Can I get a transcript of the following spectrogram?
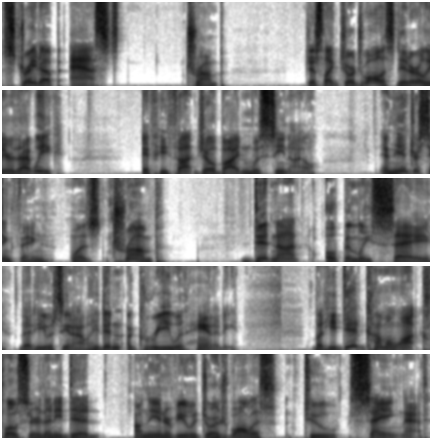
straight up asked Trump, just like George Wallace did earlier that week, if he thought Joe Biden was senile. And the interesting thing was Trump did not openly say that he was senile. He didn't agree with Hannity. But he did come a lot closer than he did on the interview with George Wallace to saying that.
